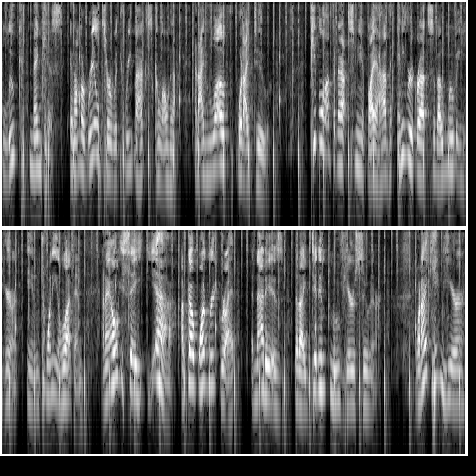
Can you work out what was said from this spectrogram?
Luke Menkes, and I'm a realtor with Remax Kelowna, and I love what I do. People often ask me if I have any regrets about moving here in 2011, and I always say, yeah, I've got one regret, and that is that I didn't move here sooner. When I came here,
